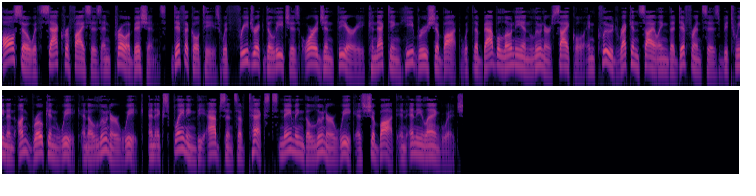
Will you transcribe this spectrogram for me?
Also with sacrifices and prohibitions, difficulties with Friedrich Delitzsch's origin theory connecting Hebrew Shabbat with the Babylonian lunar cycle include reconciling the differences between an unbroken week and a lunar week, and explaining the absence of texts naming the lunar week as Shabbat in any language.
